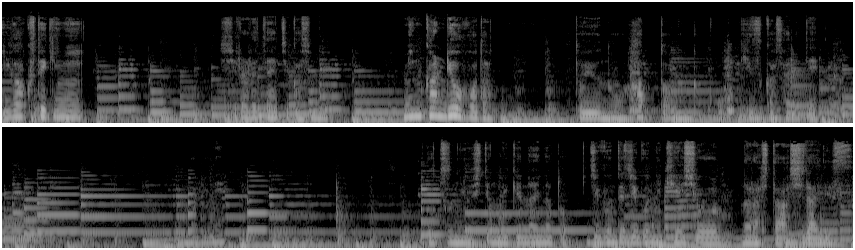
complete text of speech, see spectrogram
医学的に知られてないっていうかその民間療法だというのをはっとなんかこう気づかされてあんまりね没入してもいけないなと自分で自分に警鐘を鳴らした次第です。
